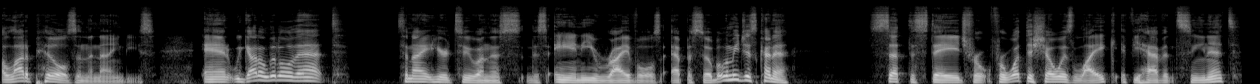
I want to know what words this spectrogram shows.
a lot of pills in the nineties. And we got a little of that tonight here too on this, this A and E rivals episode. But let me just kind of set the stage for, for what the show is like. If you haven't seen it,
